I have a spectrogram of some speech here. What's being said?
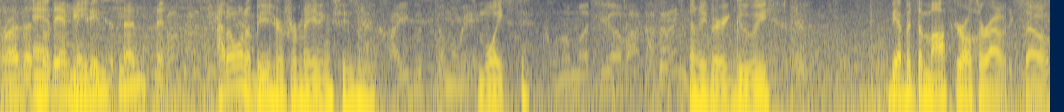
Well, that's Ant what the mating just said. season? I don't want to be here for mating season. It's moist. It's gonna be very gooey. Yeah, but the moth girls are out, so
